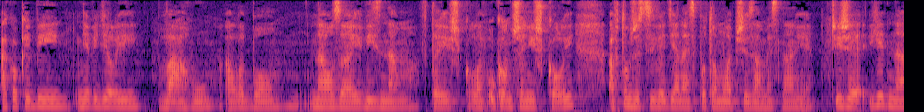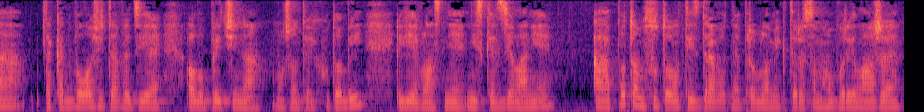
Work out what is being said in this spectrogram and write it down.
Ako keby nevideli váhu alebo naozaj význam v tej škole, v ukončení školy a v tom, že si vedia nájsť potom lepšie zamestnanie. Čiže jedna taká dôležitá vec je, alebo príčina možno tej chudoby, je vlastne nízke vzdelanie. A potom sú to tie zdravotné problémy, ktoré som hovorila, že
